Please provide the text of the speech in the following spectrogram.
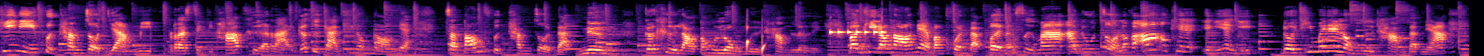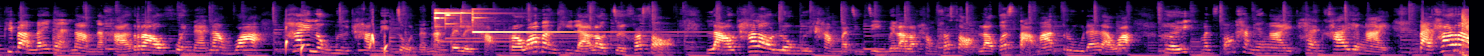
ที่นี้ฝึกทำโจทย์อย่างมีประสิทธิภาพคืออะไร ก็คือการที่น้องๆ เนี่ยจะต้องฝึกทำโจทย์แบบหนึ่งก็คือเราต้องลงมือทำเลย บางทีน้องๆเนี่ยบางคนแบบเปิดหนังสือมาอะดูโจทย์แล้วก็อ๋อโอเค อย่างนี้อย่างนี้ โดยที่ไม่ได้ลงมือทำแบบเนี้ยพี่แบมไม่แนะนำนะคะ เราควรแนะนำว่าให้ลงมือทำในโจทย์นั้นๆ ไปเลยค่ะ เพราะว่าบางทีแล้วเราเจอข้อสอบแล้วถ้าเราลงมือทำมาจริง ๆ เวลาเราทำข้อสอบเราก็สามารถรู้ได้แล้วว่า เฮ้ยมันจะต้องทำยังไงแทนค่ายังไง แต่ถ้าเรา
